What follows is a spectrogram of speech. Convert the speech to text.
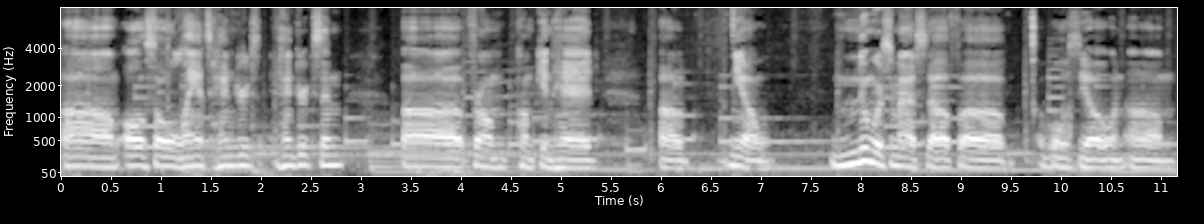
Um, also, Lance Hendricks, Hendrickson uh, from Pumpkinhead. Uh, you know, numerous amount of stuff. Uh, what was the other one? Um,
